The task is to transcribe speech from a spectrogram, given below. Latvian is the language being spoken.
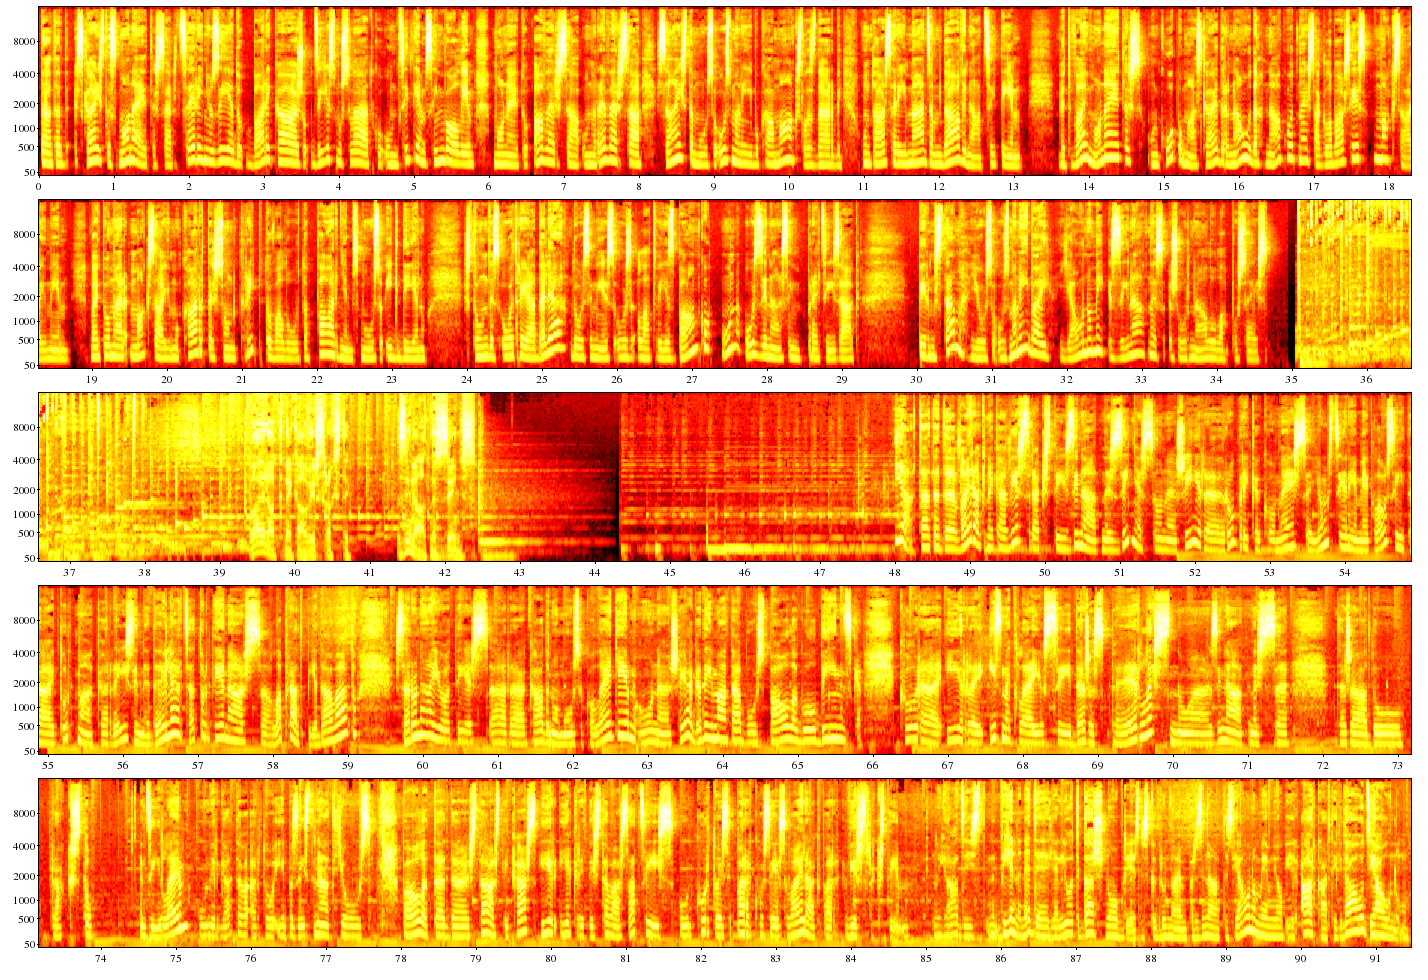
Tātad skaistas monētas ar ceriņu ziedu, barikāžu, dziesmu svētku un citiem simboliem monētu aversā un reversā saista mūsu uzmanību kā mākslas darbi, un tās arī mēdzam dāvināt citiem. Bet vai monētas kartes un kopumā skaidra nauda nākotnē saglabāsies maksājumiem, vai tomēr maksājumu kartes un kriptovalūta pārņems mūsu ikdienu. Stundas otrajā daļā dosimies uz Latvijas banku un uzzināsim precīzāk. Pirms tam jūsu uzmanībai jaunumi zinātnes žurnālu lapusēs. Vairāk nekā virsraksti - zinātnes ziņas. Jā, tā tad eh, vairāk nekā virsrakstī zinātnes ziņas, un eh, šī ir eh, rubrika, ko mēs jums, cienījamie klausītāji, turpmāk reizi nedēļā, ceturtdienās, labprāt piedāvātu, sarunājoties ar kādu no mūsu kolēģiem, šajā gadījumā tā būs Paula Gulbīnska, kura ir izmeklējusi dažas pērles no zinātnes dažādu rakstu dzīlēm un ir gatava ar to iepazīstināt jūs. Paula, tad eh, stāsti, kas ir iekritis tavās acīs un kur tu esi parakusies vairāk par virsrakstiem? Nu, jāatzīst, viena nedēļa ir ļoti garš nogrieznis, kad runājam par zinātnes jaunumiem, jo ir ārkārtīgi daudz jaunumu.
